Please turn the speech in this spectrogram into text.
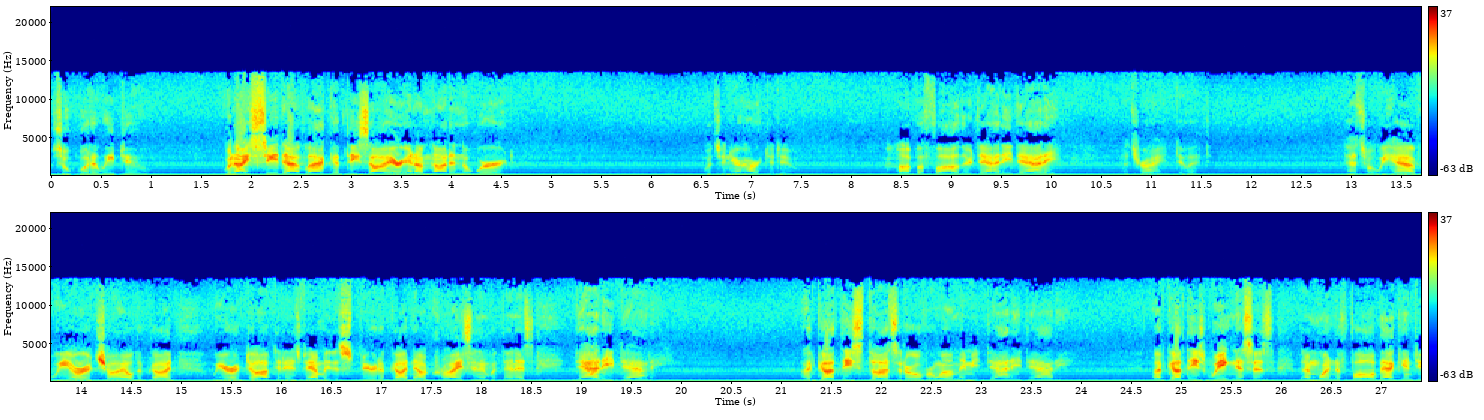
So, what do we do? When I see that lack of desire and I'm not in the Word, what's in your heart to do? Abba, Father, Daddy, Daddy. That's right, do it. That's what we have. We are a child of God. We are adopted in His family. The Spirit of God now cries in and within us, Daddy, Daddy. I've got these thoughts that are overwhelming me. Daddy, Daddy. I've got these weaknesses that I'm wanting to fall back into.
